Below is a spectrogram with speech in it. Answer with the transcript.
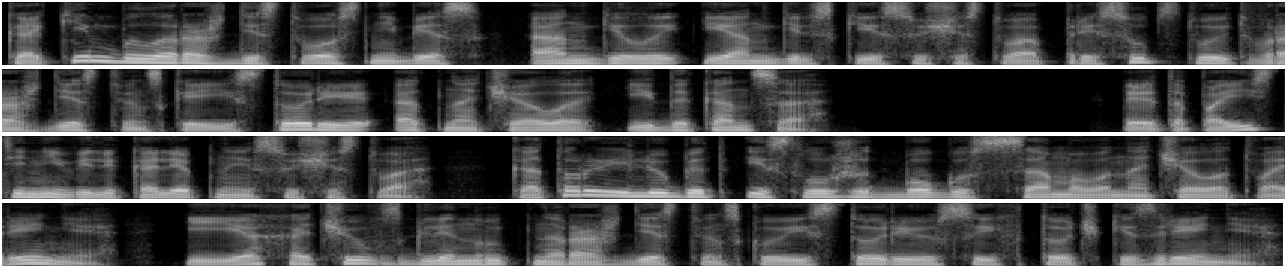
Каким было Рождество с небес, ангелы и ангельские существа присутствуют в рождественской истории от начала и до конца. Это поистине великолепные существа, которые любят и служат Богу с самого начала творения, и я хочу взглянуть на рождественскую историю с их точки зрения.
